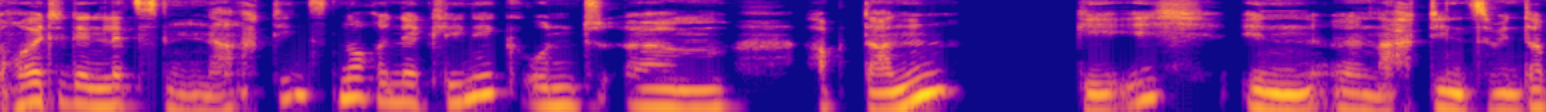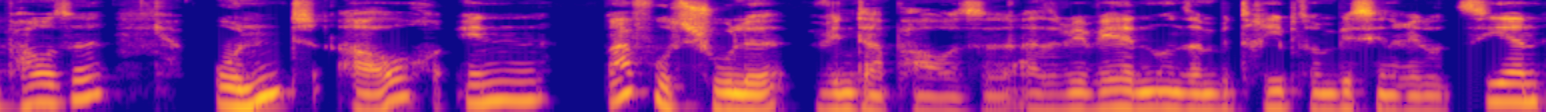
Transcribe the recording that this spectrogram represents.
heute den letzten Nachtdienst noch in der Klinik und ähm, ab dann gehe ich in äh, Nachtdienst Winterpause und auch in Barfußschule Winterpause. Also wir werden unseren Betrieb so ein bisschen reduzieren.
